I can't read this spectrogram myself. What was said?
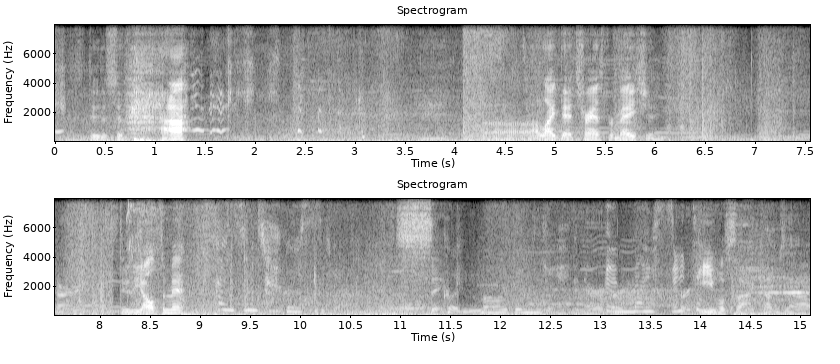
Let's do the super... Ha! Ah! uh, I like that transformation. Alright, let's do the ultimate. Sick. And her, her evil side comes out.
